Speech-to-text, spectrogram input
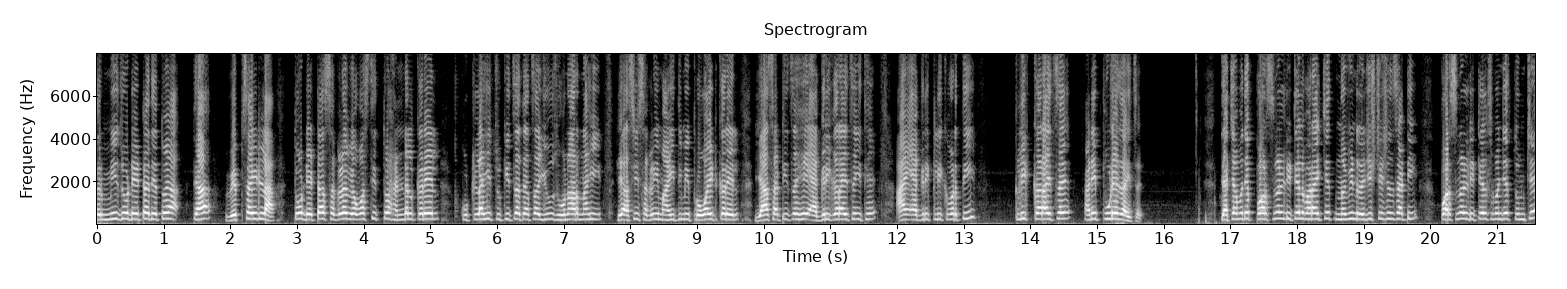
तर मी जो डेटा देतोय त्या वेबसाईटला तो डेटा सगळं व्यवस्थित तो हँडल करेल. कुठलाही चुकीचा त्याचा यूज होणार नाही. हे अशी सगळी माहिती मी प्रोव्हाइड करेल. यासाठीचं हे ॲग्री करायचं इथे. आय ॲग्री क्लिकवरती क्लिक करायचं आहे आणि पुढे जायचं आहे त्याच्यामध्ये पर्सनल डिटेल भरायचे नवीन रजिस्ट्रेशनसाठी पर्सनल डिटेल्स म्हणजे तुमचे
